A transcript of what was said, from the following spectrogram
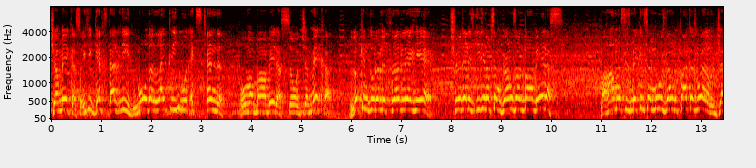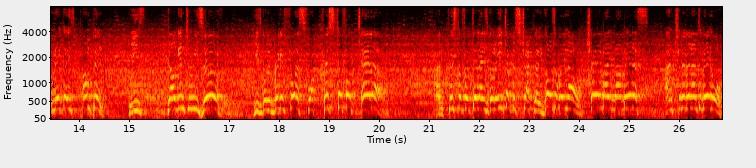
Jamaica. So if he gets that lead, more than likely he would extend over Barbados. So Jamaica looking good on the third leg here. Trinidad is eating up some grounds on Barbados. Bahamas is making some moves down the park as well. Jamaica is pumping. He's dug into reserve. He's going to bring it first for Christopher Taylor. And Christopher Taylor is going to eat up this track now. He goes away now, trailed by Barbados and Trinidad and Tobago.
